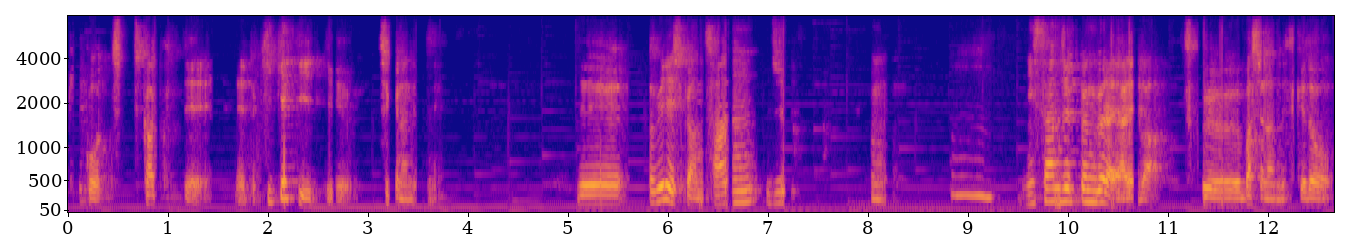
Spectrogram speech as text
結構近くて、えっ、ー、と、キケティっていう地区なんですね。で、トビレシから30分、うん、2、30分ぐらいあれば着く場所なんですけど、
